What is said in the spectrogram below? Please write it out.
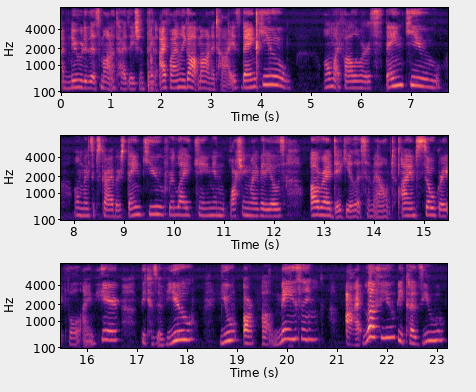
I'm new to this monetization thing. I finally got monetized. Thank you. All my followers, thank you. All my subscribers, thank you for liking and watching my videos a ridiculous amount. I am so grateful. I am here because of you. You are amazing. I love you because you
